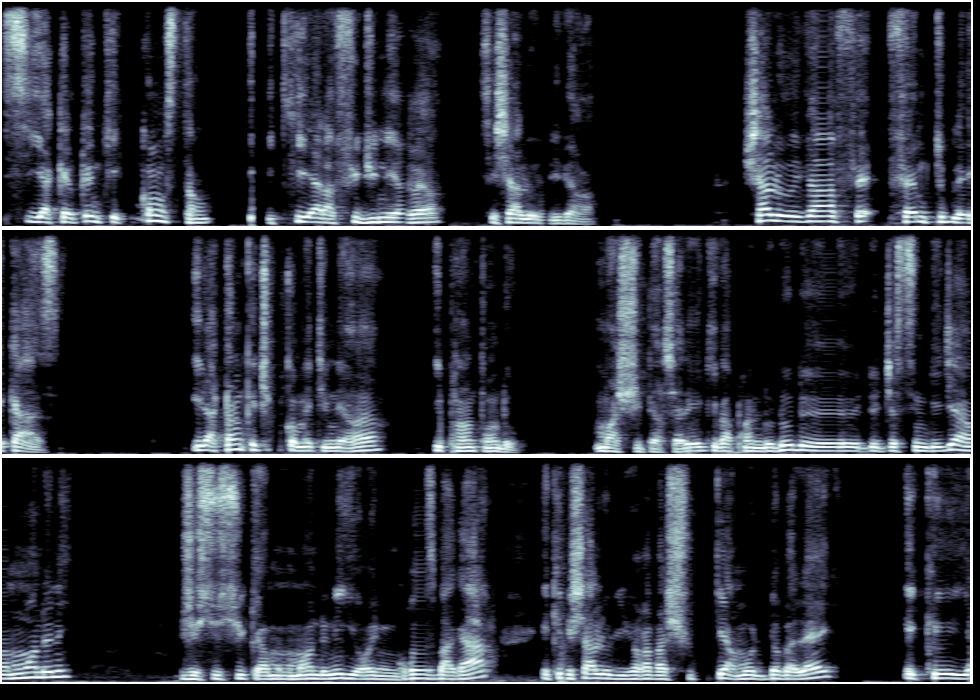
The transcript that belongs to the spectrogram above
s'il y a quelqu'un qui est constant et qui est à l'affût d'une erreur, c'est Charles Oliveira. Charles Oliveira ferme toutes les cases. Il attend que tu commettes une erreur, il prend ton dos. Moi, je suis persuadé qu'il va prendre le dos de, Justin Gagey à un moment donné. Je suis sûr qu'à un moment donné, il y aura une grosse bagarre et que Charles Oliveira va shooter en mode double leg et qu'il n'y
